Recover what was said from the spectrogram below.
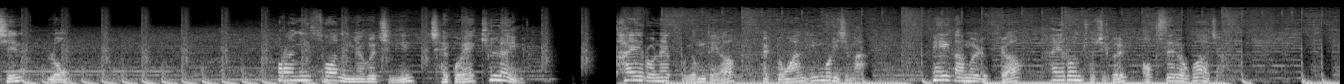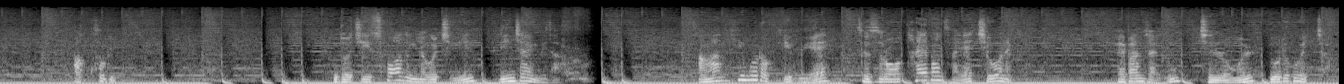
진, 롱 호랑이 수화 능력을 지닌 최고의 킬러이며 타이론에 고용되어 활동한 인물이지만 회의감을 느껴 타이론 조직을 없애려고 하죠. 아쿠리 두더지 소화 능력을 지닌 닌자입니다. 강한 힘을 얻기 위해 스스로 타이론사에 지원했고 배반자인 진롱을 노리고 했죠.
